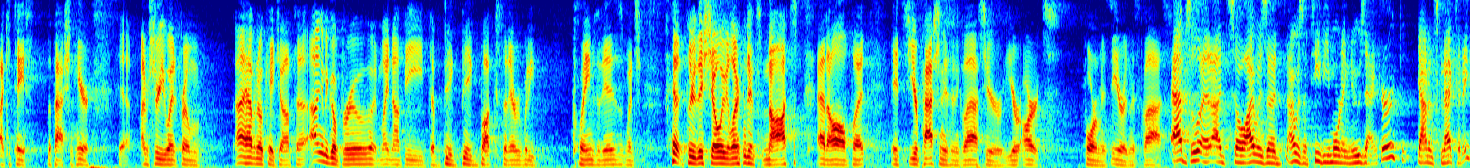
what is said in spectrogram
I could taste the passion here. Yeah, I'm sure you went from I have an okay job to I'm going to go brew. It might not be the big, big bucks that everybody claims it is, which through this show we learned it's not at all. But it's your passion is in glass. Your your art form is here in this glass. Absolutely. I, so I was a I was a TV morning news anchor down in Schenectady.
